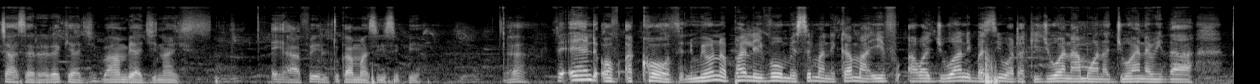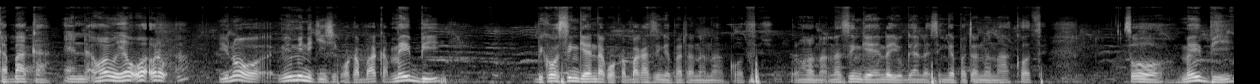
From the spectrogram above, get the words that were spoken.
Cha serereke ajibambe ajinice yeah, I feel tu kama sisi pia. Yeah. The end of a cause. Nimeona pale hivyo umesema ni kama if hawajuani basi watakijuana ama wanajuana with a kabaka. And what, what, what, huh? you know mimi nikiishi kwa kabaka maybe because singeenda kwa kabaka singepatana na Akoth, unaona? Na singeenda uganda singepatana na Akoth, so maybe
